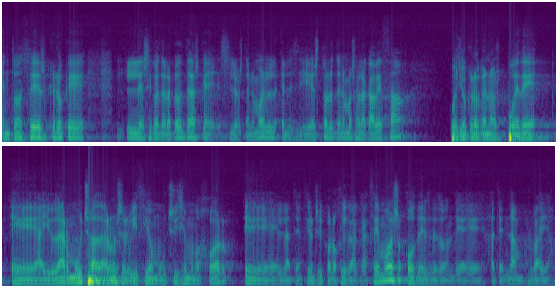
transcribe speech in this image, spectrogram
Entonces creo que los psicoterapeutas que si los tenemos, esto lo tenemos en la cabeza, pues yo creo que nos puede eh, ayudar mucho a dar un servicio muchísimo mejor eh, en la atención psicológica que hacemos o desde donde atendamos, vaya.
